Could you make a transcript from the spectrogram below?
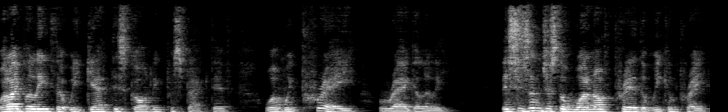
Well, I believe that we get this godly perspective when we pray regularly. This isn't just a one off prayer that we can pray.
